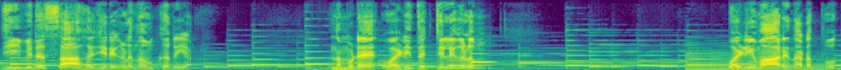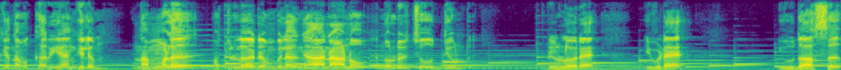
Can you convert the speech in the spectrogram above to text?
ജീവിത സാഹചര്യങ്ങൾ നമുക്കറിയാം. നമ്മുടെ വഴിതെറ്റലുകളും വഴിമാറി നടപ്പുമൊക്കെ നമുക്കറിയാമെങ്കിലും നമ്മൾ മറ്റുള്ളവരുടെ മുമ്പിൽ അത് ഞാനാണോ എന്നുള്ളൊരു ചോദ്യമുണ്ട്. പ്രിയമുള്ളവരെ ഇവിടെ യൂദാസ്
